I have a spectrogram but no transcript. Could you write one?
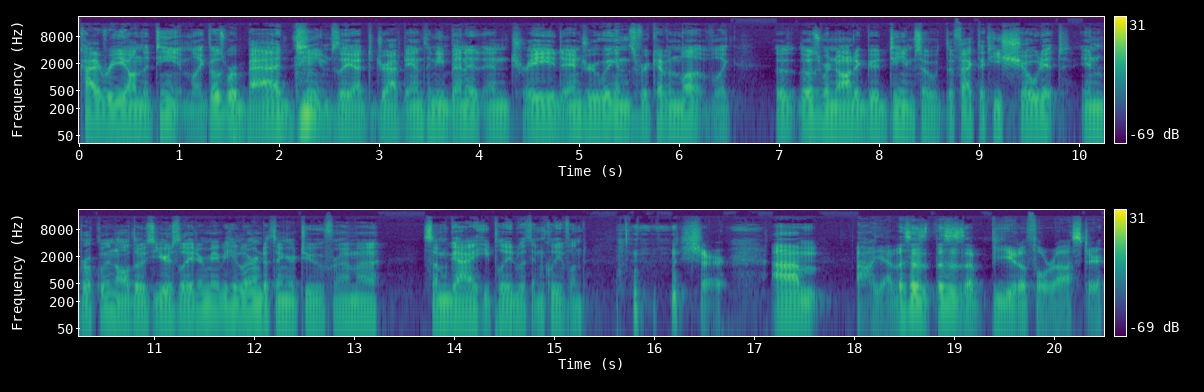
Kyrie on the team. Like those were bad teams. They had to draft Anthony Bennett and trade Andrew Wiggins for Kevin Love. Like those, those were not a good team. So the fact that he showed it in Brooklyn all those years later, maybe he learned a thing or two from uh, some guy he played with in Cleveland. sure. Um, oh yeah, this is this is a beautiful roster.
